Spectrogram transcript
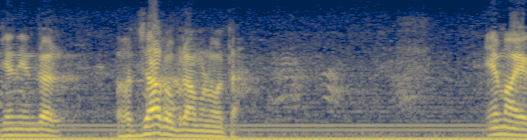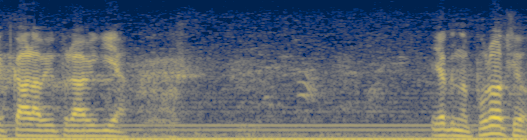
જેની અંદર હજારો બ્રાહ્મણો હતા. એમાં એક કાળા વિપ્ર આવી ગયા. યજ્ઞ પૂરો થયો.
